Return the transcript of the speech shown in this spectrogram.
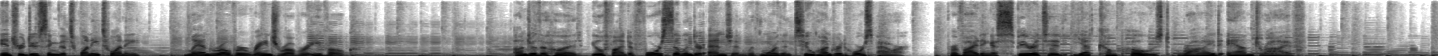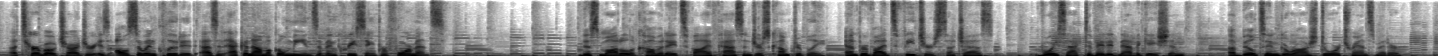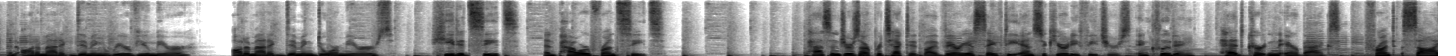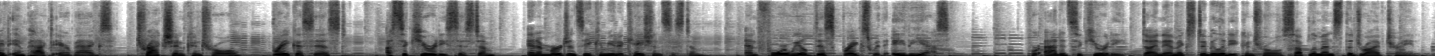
Introducing the 2020 Land Rover Range Rover Evoque. Under the hood, you'll find a four-cylinder engine with more than 200 horsepower, providing a spirited yet composed ride and drive. A turbocharger is also included as an economical means of increasing performance. This model accommodates five passengers comfortably and provides features such as voice-activated navigation, a built-in garage door transmitter, an automatic dimming rearview mirror, automatic dimming door mirrors, heated seats, and power front seats. Passengers are protected by various safety and security features, including head curtain airbags, front side impact airbags, traction control, brake assist, a security system, an emergency communication system, and four-wheel disc brakes with ABS. For added security, Dynamic Stability Control supplements the drivetrain.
